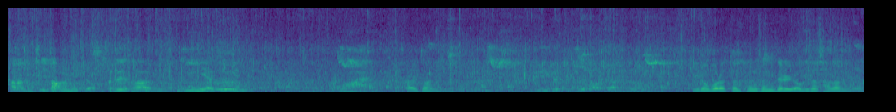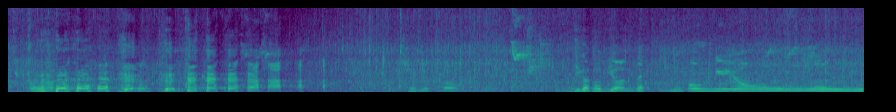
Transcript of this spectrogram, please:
사람이지. 사람이죠. 네, 다. 수빈이야, 수빈. 와, 말도 안 돼. 잃어버렸던 동생들을 여기서 찾았네. 진짜 귀엽다. 네가 더 귀여운데? 어, 귀여워.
